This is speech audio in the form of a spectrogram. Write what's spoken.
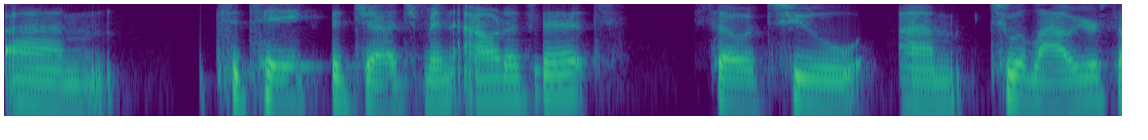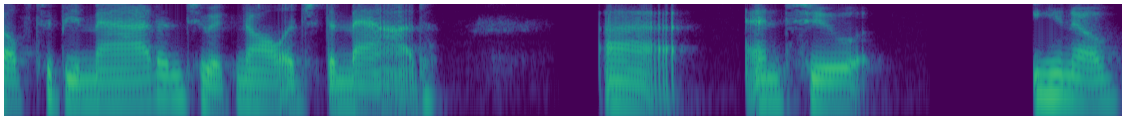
um, to take the judgment out of it. So to um, to allow yourself to be mad and to acknowledge the mad, uh, and to you know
